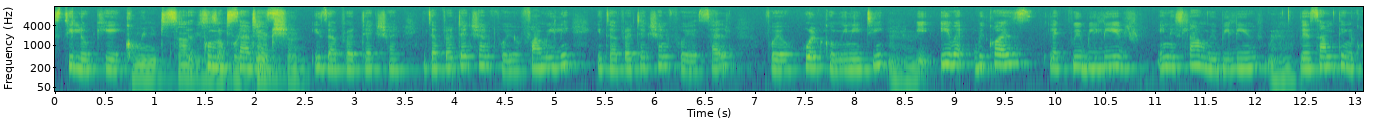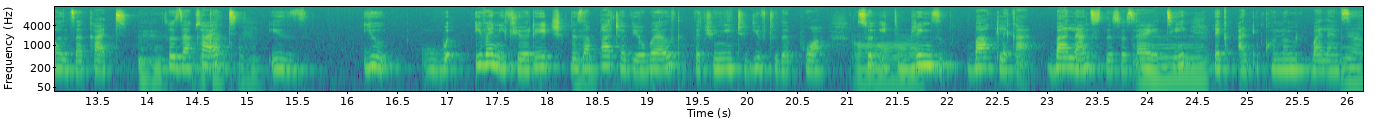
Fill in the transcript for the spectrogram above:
still okay Community service Community is a protection. is a protection it's a protection for your family it's a protection for yourself for your whole community Mhm. E- even because like we believe in islam we believe Mhm. there's something called zakat Mhm. so zakat, Zakat, mhm. is you w- even if you're rich there's a Mhm. part of your wealth that you need to give to the poor so it Oh. brings back like a balance to the society Mm. like an economic balance Yeah.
